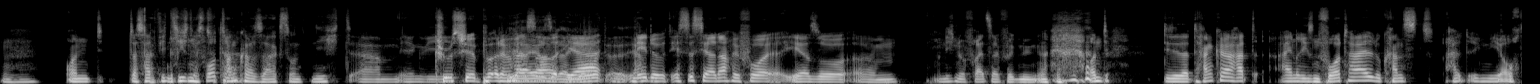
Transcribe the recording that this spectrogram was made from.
Mhm. Und das hat einen Witzig, riesen dass du Vorteil. Tanker sagst und nicht ähm, irgendwie Cruise Ship oder Ja, was? ja, also, oder ja, Yacht, äh, nee, ja. du, es ist ja nach wie vor eher so ähm, nicht nur Freizeitvergnügen. Ne? Und dieser Tanker hat einen riesen Vorteil. Du kannst halt irgendwie auch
